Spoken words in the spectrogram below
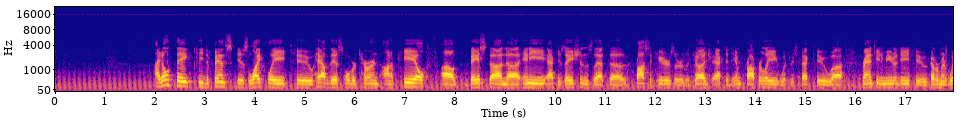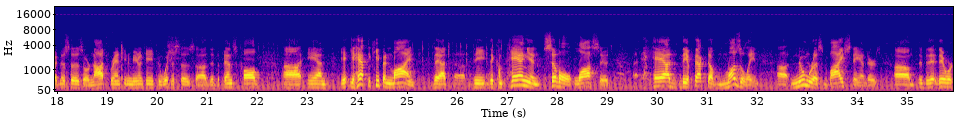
I don't think the defense is likely to have this overturned on appeal uh, based on uh, any accusations that uh, prosecutors or the judge acted improperly with respect to uh, granting immunity to government witnesses or not granting immunity to witnesses uh, the defense called. Uh, and you have to keep in mind that uh, the, the companion civil lawsuits had the effect of muzzling uh, numerous bystanders. Um, th- there were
